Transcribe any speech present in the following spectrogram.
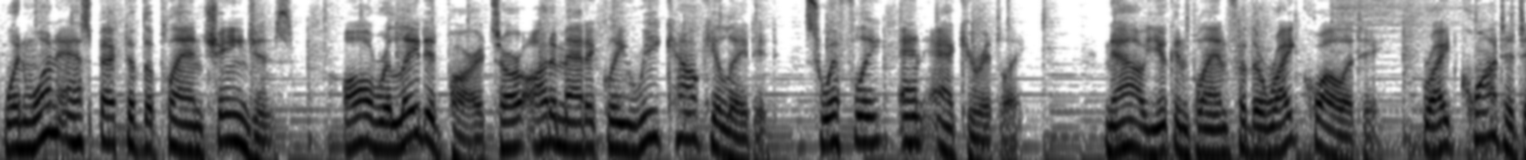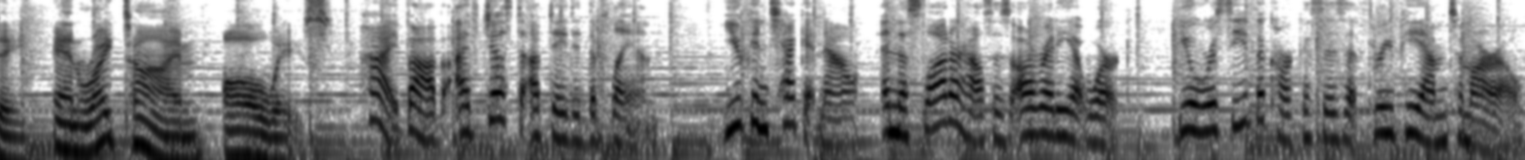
When one aspect of the plan changes, all related parts are automatically recalculated swiftly and accurately. Now you can plan for the right quality, right quantity, and right time always. Hi, Bob. I've just updated the plan. You can check it now, and the slaughterhouse is already at work. You'll receive the carcasses at 3 p.m. tomorrow.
